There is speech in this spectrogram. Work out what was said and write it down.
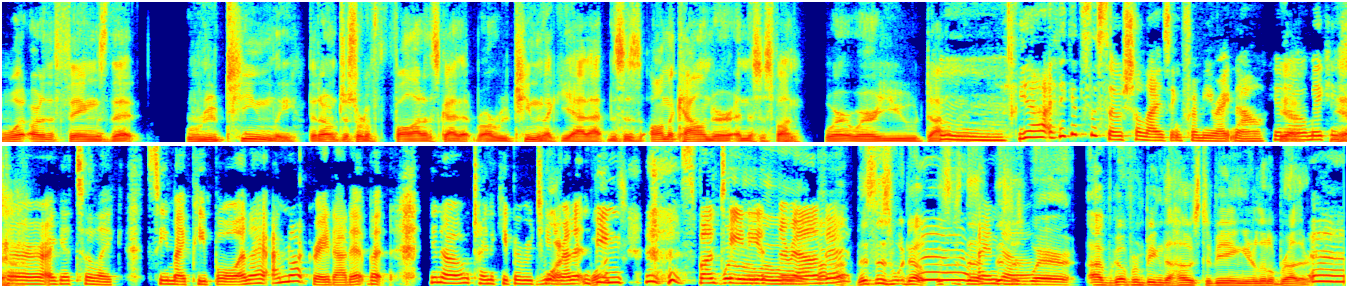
what are the things that routinely that don't just sort of fall out of the sky that are routinely like yeah that this is on the calendar and this is fun where where are you dialed in? Mm, yeah, I think it's the socializing for me right now. You Yeah, know, making yeah. sure I get to like see my people, and I, I'm not great at it, but you know, trying to keep a routine What? around it and What? being spontaneous wait, wait, wait. around Uh-uh. it. this is no this is the this is where i go from being the host to being your little brother Uh,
